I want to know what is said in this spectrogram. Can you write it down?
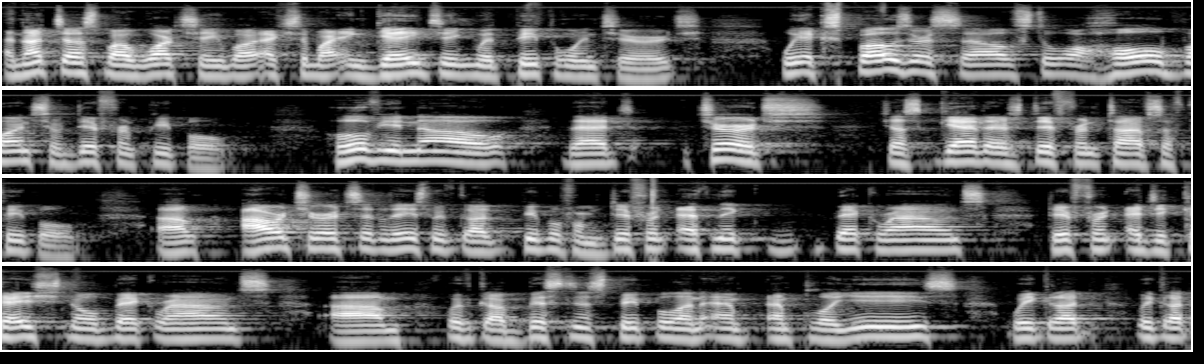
and not just by watching, but actually by engaging with people in church, we expose ourselves to a whole bunch of different people. Who of you know that church just gathers different types of people? Um, our church, at least, we've got people from different ethnic backgrounds, different educational backgrounds, Um, we've got business people and em- employees. We got, we got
